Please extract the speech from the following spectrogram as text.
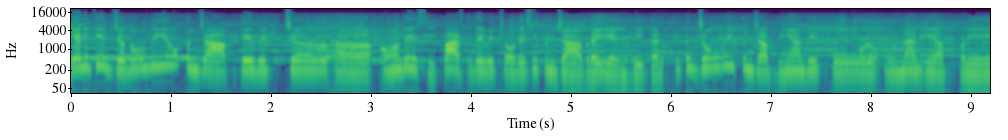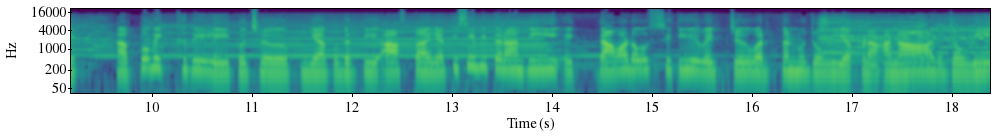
ਯਾਨੀ ਕਿ ਜਦੋਂ ਵੀ ਉਹ ਪੰਜਾਬ ਦੇ ਵਿੱਚ ਆਉਂਦੇ ਸੀ, ਭਾਰਤ ਦੇ ਵਿੱਚ ਆਉਂਦੇ ਸੀ, ਪੰਜਾਬ ਰਾਹੀਂ ਐਂਟਰੀ ਕਰਕੇ, ਤਾਂ ਜੋ ਵੀ ਪੰਜਾਬੀਆਂ ਦੇ ਕੋਲ ਉਹਨਾਂ ਨੇ ਆਪਣੇ ਭਵਿੱਖ ਦੇ ਲਈ ਕੁਝ ਜਾਂ ਕੁਦਰਤੀ ਆਫਤਾਂ ਜਾਂ ਕਿਸੇ ਵੀ ਤਰ੍ਹਾਂ ਦੀ ਇੱਕ ਡਾਵਾਡੋਲ ਸਥਿਤੀ ਦੇ ਵਿੱਚ ਵਰਤਨ ਨੂੰ ਜੋ ਵੀ ਆਪਣਾ ਅਨਾਜ, ਜੋ ਵੀ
